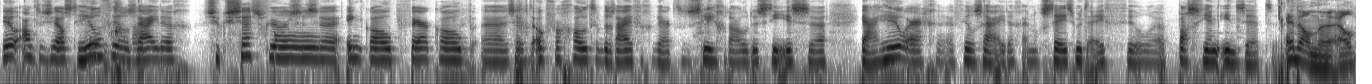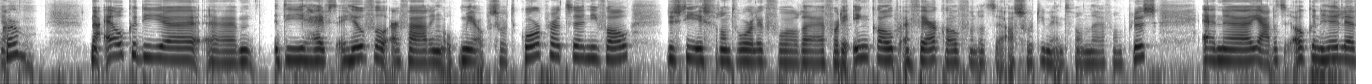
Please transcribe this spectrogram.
Heel enthousiast, heel veelzijdig. Succesvol. Cursussen, inkoop, verkoop. ze heeft ook voor grote bedrijven gewerkt, zoals Sligro. Dus die is ja, heel erg veelzijdig en nog steeds met evenveel passie en inzet. En dan Elke? Nou, Elke die, uh, um, die heeft heel veel ervaring op meer op soort corporate niveau. Dus die is verantwoordelijk voor, uh, voor de inkoop en verkoop van het assortiment van, van Plus. En ja, dat is ook een hele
